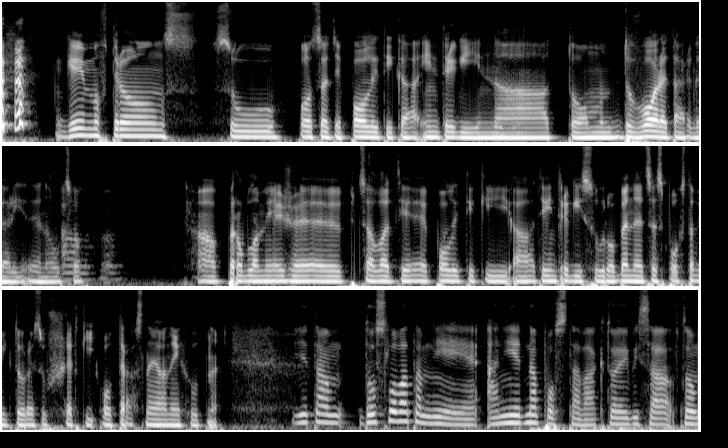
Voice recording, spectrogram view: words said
Game of Thrones sú v podstate politika, intrigy na tom dvore Targaryenovcov. A problém je, že celé tie politiky a tie intrigy sú robené cez postavy, ktoré sú všetky otrasné a nechutné. Je tam, doslova tam nie je ani jedna postava, ktorej by sa v tom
